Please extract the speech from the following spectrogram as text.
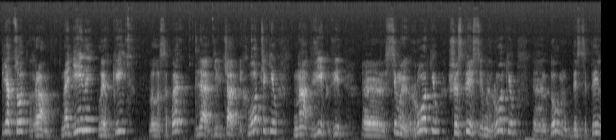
500 грам. Надійний, легкий велосипед для дівчат і хлопчиків на вік від е, 7 років, 6-7 років е, до 10-11.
